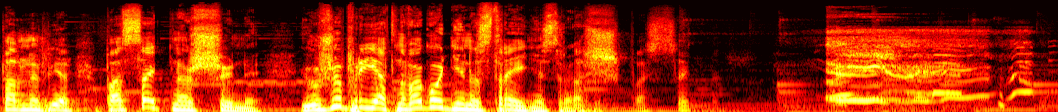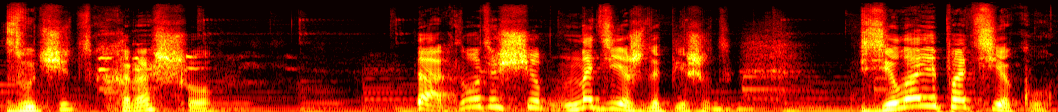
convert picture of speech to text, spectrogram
там, например, поссать на шины, и уже приятно новогоднее настроение сразу. Паш, поссать. Звучит хорошо. Так, ну вот еще Надежда пишет. Взяла ипотеку,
